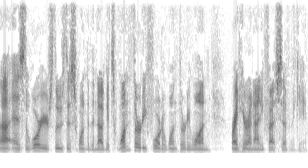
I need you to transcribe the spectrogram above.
uh, as the Warriors lose this one to the Nuggets, 134 to 131, right here on 95.7 the game.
